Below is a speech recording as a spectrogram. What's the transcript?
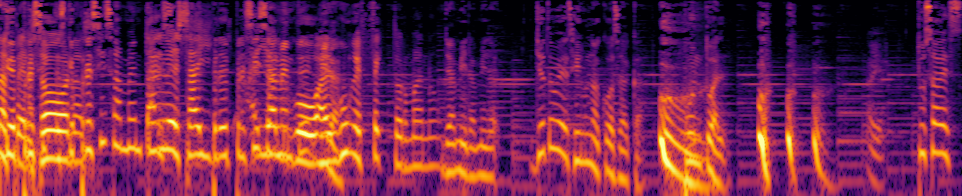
que, es que precisamente... tal vez hay, pre- hay precisamente, algo- mira. algún efecto, hermano. Ya, mira, mira. Yo te voy a decir una cosa acá. Uh. Puntual. A ver. ¿Tú sabes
